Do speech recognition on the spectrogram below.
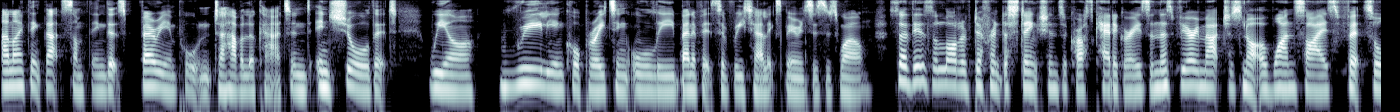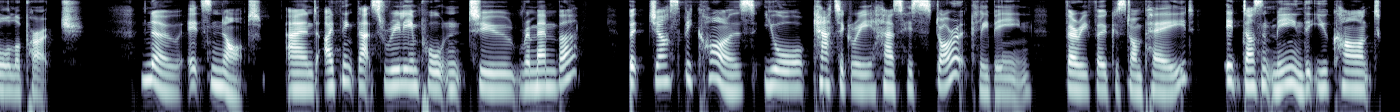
And I think that's something that's very important to have a look at and ensure that we are really incorporating all the benefits of retail experiences as well. So there's a lot of different distinctions across categories, and this very much is not a one size fits all approach. No, it's not. And I think that's really important to remember. But just because your category has historically been very focused on paid, it doesn't mean that you can't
